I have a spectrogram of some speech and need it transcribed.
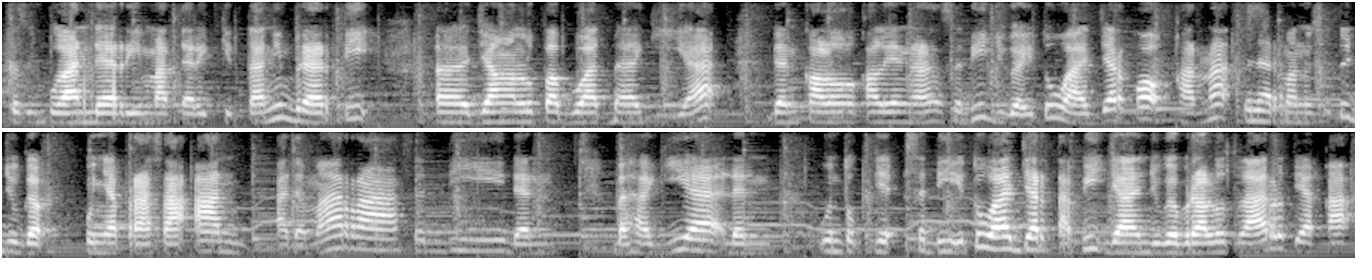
kesimpulan dari materi kita nih berarti eh, jangan lupa buat bahagia dan kalau kalian ngerasa sedih juga itu wajar kok karena Benar. manusia itu juga punya perasaan ada marah, sedih dan bahagia dan untuk sedih itu wajar tapi jangan juga berlarut-larut ya kak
